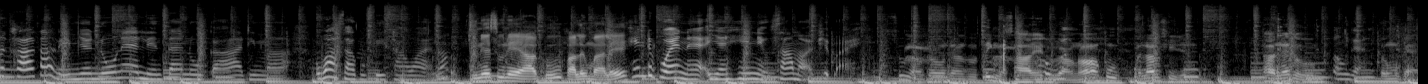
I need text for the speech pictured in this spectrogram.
တခါကလေမြေနိုးနဲ့လင်တန်းတို့ကဒီမှာအဝစားဘူးဖေးစားသွားရနော် ဒူနဲ့စုနဲ့ကအခုဘာလုပ်မှလဲ ဟင်းတပွဲနဲ့အရင်ဟင်းတွေကိုစားမှာဖြစ်ပါတယ် စုလောင်တော့တန်းဆိုတိတ်မစားတဲ့လူတော့เนาะအခုဘယ်လောက်ရှိလဲဒါနဲ့ဆို သုံးကန် သုံးမကန်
